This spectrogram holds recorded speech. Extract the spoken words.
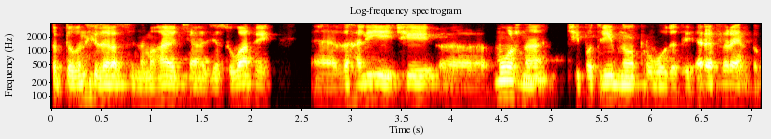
Тобто вони зараз намагаються з'ясувати е, взагалі, чи е, можна чи потрібно проводити референдум.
